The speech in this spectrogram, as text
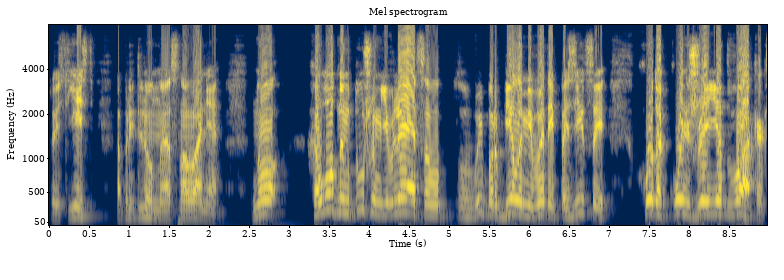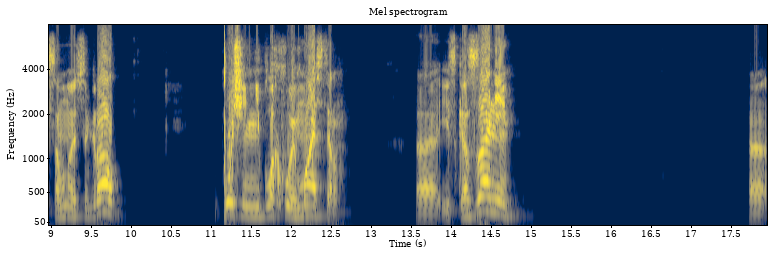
то есть есть определенные основания, но Холодным душем является вот выбор белыми в этой позиции хода конь же2, как со мной сыграл. Очень неплохой мастер э, из Казани. Э,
